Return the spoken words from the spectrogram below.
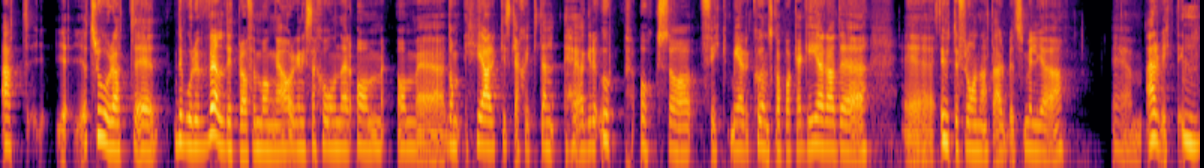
att jag, jag tror att eh, det vore väldigt bra för många organisationer om, om eh, de hierarkiska skikten högre upp också fick mer kunskap och agerade eh, utifrån att arbetsmiljö eh, är viktigt. Mm.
